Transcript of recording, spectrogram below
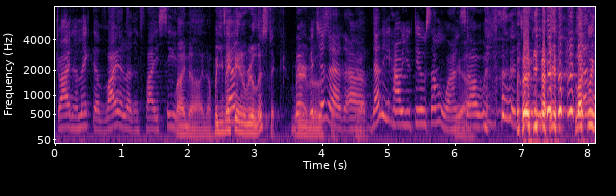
trying to make a violent fight scene. I know, I know, but, you make it realistic. Very but, realistic. That, uh, yeah. that is how you kill someone. Yeah. So luckily,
